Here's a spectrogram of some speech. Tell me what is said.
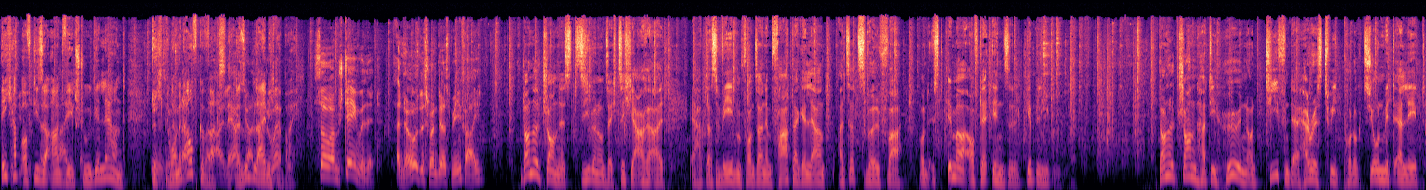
Ich habe auf diese Art Webstuhl gelernt. Ich bin damit aufgewachsen, also bleibe ich dabei. So I'm staying with it. I know this one does me fine. Donald John ist 67 Jahre alt. Er hat das Weben von seinem Vater gelernt, als er zwölf war und ist immer auf der Insel geblieben. Donald John hat die Höhen und Tiefen der Harris Tweed Produktion miterlebt,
